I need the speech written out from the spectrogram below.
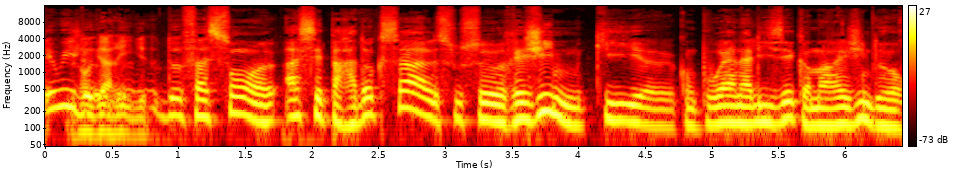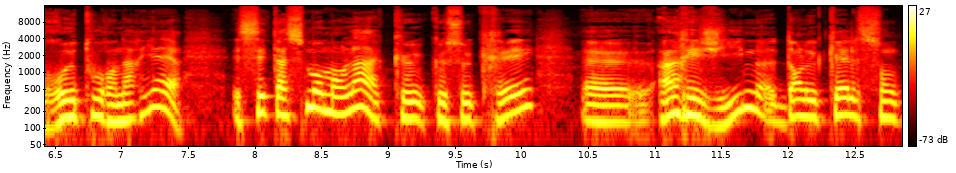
Et oui, de, de, façon euh, assez paradoxale, sous ce régime qui euh, qu'on pourrait analyser comme un régime de retour en arrière, c'est à ce moment-là que, que, se crée euh, un régime dans lequel sont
